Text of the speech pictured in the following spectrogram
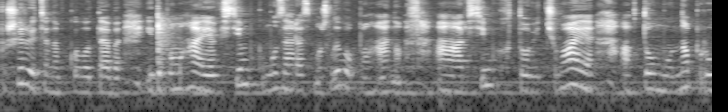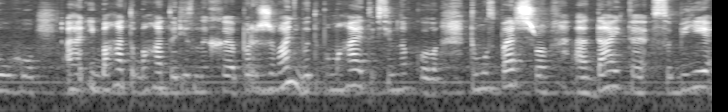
поширюється навколо тебе і допомагає всім, кому зараз можливо погано, а всім, хто відчуває а, в тому напругу і багато багато різних е, переживань. Ви допомагаєте всім навколо. Тому спершу дайте собі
